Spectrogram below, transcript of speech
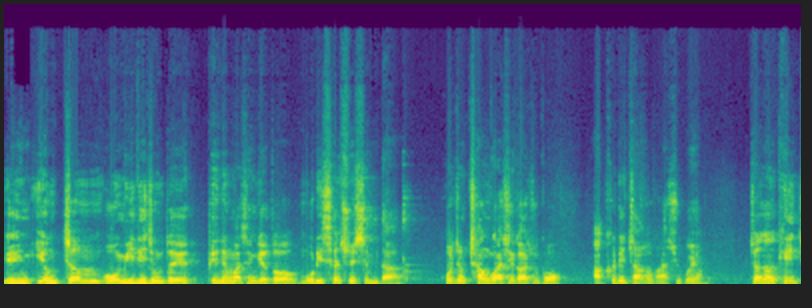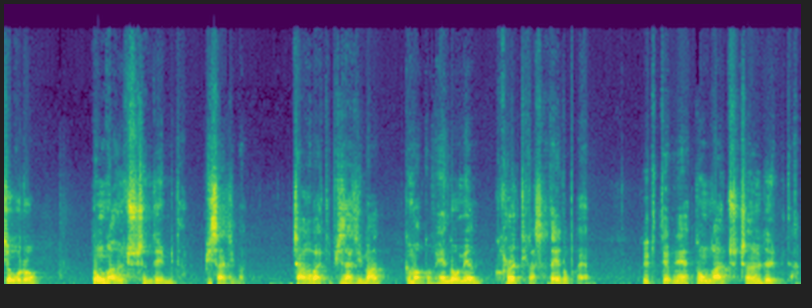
1, 0.5mm 정도의 변형만 생겨도 물이 셀 수 있습니다. 그점 참고하셔가지고 아크릴 작업을 하시고요. 저는 개인적으로 동관을 추천드립니다. 비싸지만 작업할 때 비싸지만 그만큼 해놓으면 퀄리티가 상당히 높아요. 그렇기 때문에 동관 추천을 드립니다.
